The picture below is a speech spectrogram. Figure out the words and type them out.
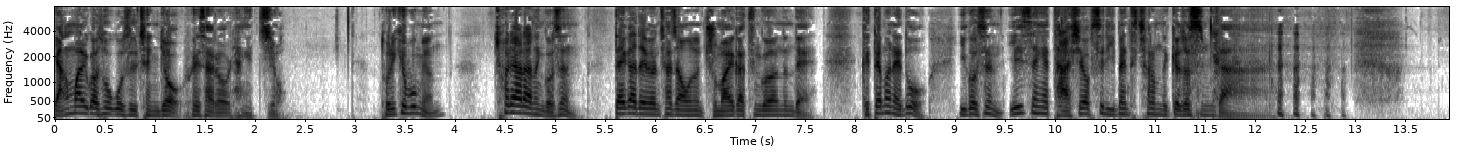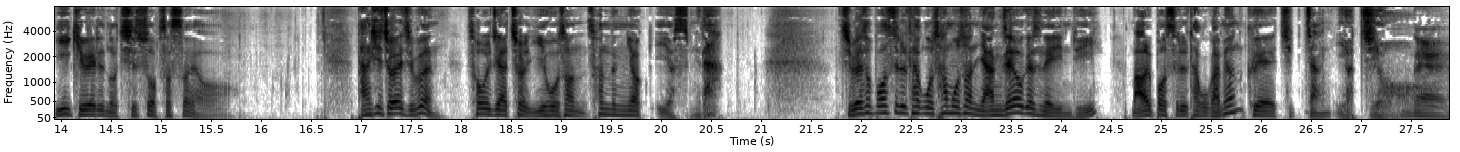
양말과 속옷을 챙겨 회사로 향했지요. 돌이켜보면 철야라는 것은 때가 되면 찾아오는 주말 같은 거였는데 그때만 해도 이것은 일생에 다시 없을 이벤트처럼 느껴졌습니다. 이 기회를 놓칠 수 없었어요. 당시 저의 집은 서울 지하철 2호선 선능역이었습니다. 집에서 버스를 타고 3호선 양재역에서 내린 뒤 마을버스를 타고 가면 그의 직장이었지요. 네.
